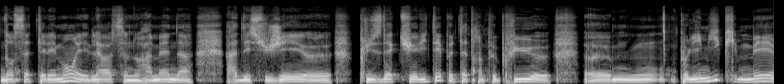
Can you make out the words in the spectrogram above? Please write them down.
dans cet élément. Et là, ça nous ramène à, à des sujets euh, plus d'actualité, peut-être un peu plus euh, euh polémiques, mais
